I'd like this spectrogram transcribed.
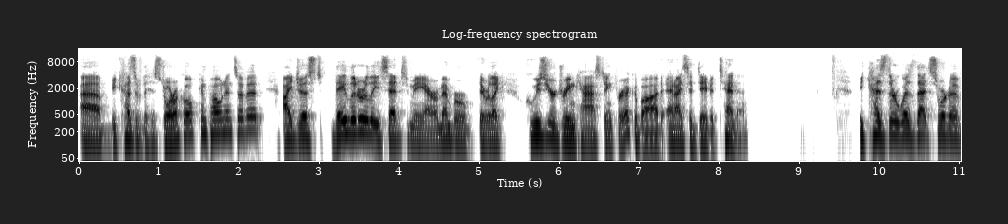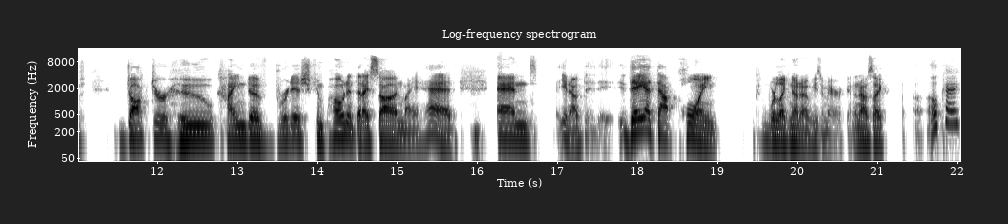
uh, because of the historical components of it. I just they literally said to me, I remember they were like, "Who's your dream casting for Ichabod?" And I said David Tennant because there was that sort of Doctor Who kind of British component that I saw in my head. And, you know, they at that point were like, no, no, he's American. And I was like, okay.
